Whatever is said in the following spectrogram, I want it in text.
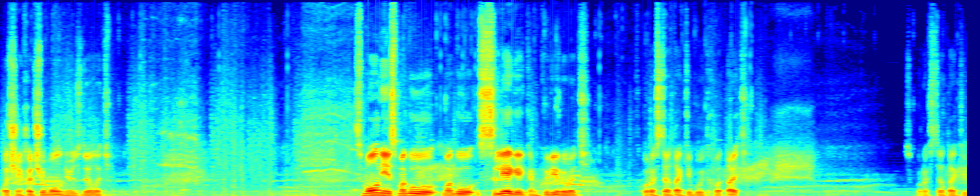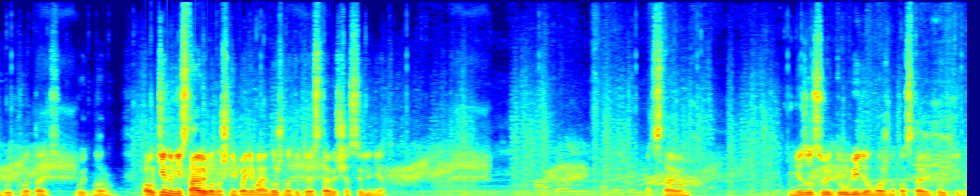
Очень хочу молнию сделать. С молнией смогу, могу с легой конкурировать. Скорости атаки будет хватать. Скорости атаки будет хватать. Будет норм. Паутину не ставлю, потому что не понимаю, нужно тут ее ставить сейчас или нет. Поставим. Внизу суету увидел, можно поставить паутину.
